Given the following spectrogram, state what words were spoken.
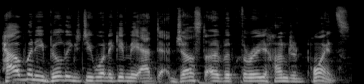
How many buildings do you want to give me at just over 300 points?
